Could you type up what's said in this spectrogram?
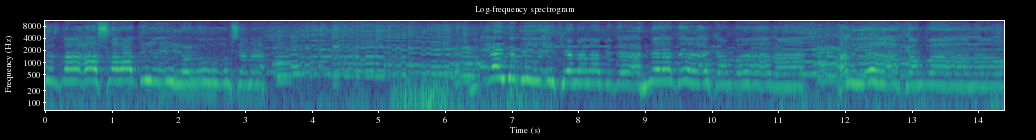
Kitapsız da aslara diyorum sana. Ey gidi Kenan abi de? Nerede kan bana? Hani ya kan Bana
